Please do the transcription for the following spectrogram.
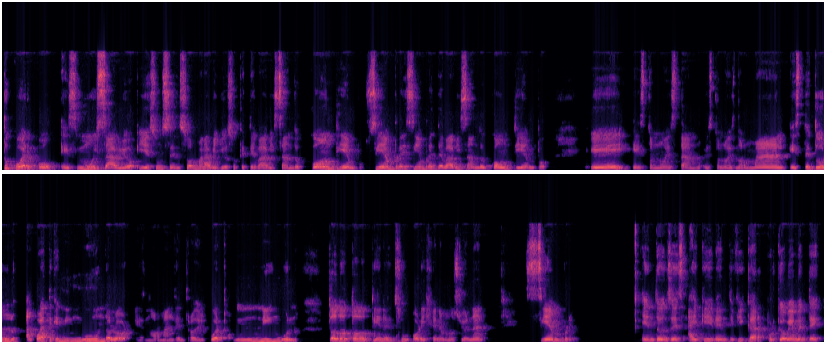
tu cuerpo es muy sabio y es un sensor maravilloso que te va avisando con tiempo. Siempre, siempre te va avisando con tiempo esto no es esto no es normal, este dolor, acuérdate que ningún dolor es normal dentro del cuerpo, ninguno. Todo, todo tiene su origen emocional siempre. Entonces hay que identificar, porque obviamente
